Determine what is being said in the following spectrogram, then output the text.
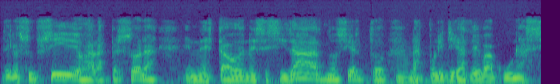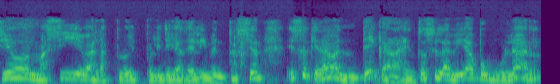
de los subsidios a las personas en estado de necesidad, ¿no es cierto? Mm. Las políticas de vacunación masivas, las políticas de alimentación, eso quedaban décadas. Entonces la vida popular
